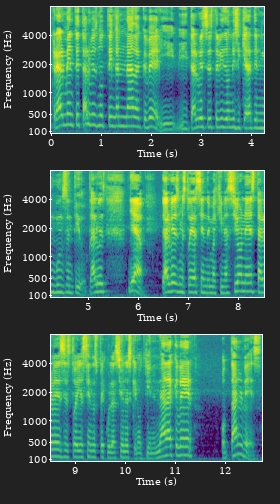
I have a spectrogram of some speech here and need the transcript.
Realmente tal vez no tenga nada que ver y, tal vez este video ni siquiera tiene ningún sentido. Tal vez, ya, tal vez me estoy haciendo imaginaciones, tal vez estoy haciendo especulaciones que no tienen nada que ver o tal vez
